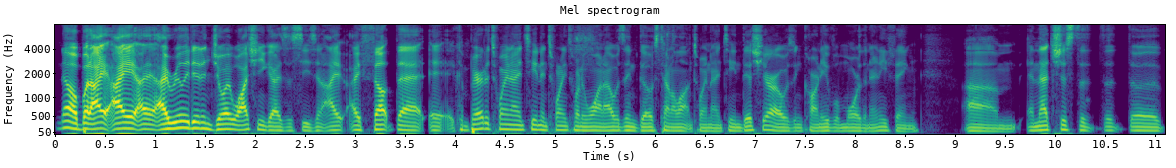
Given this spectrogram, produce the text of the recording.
no, but I, I I I really did enjoy watching you guys this season. I, I felt that uh compared to 2019 and 2021, I was in Ghost Town a lot in 2019. This year, I was in CarnEvil more than anything, um, and that's just the the the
